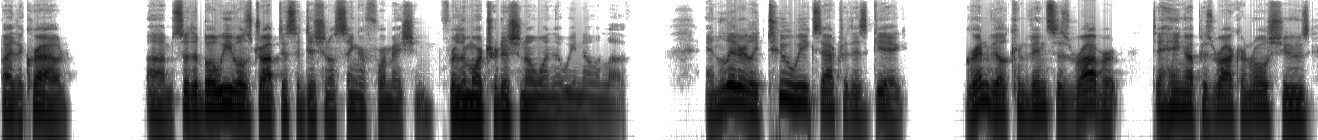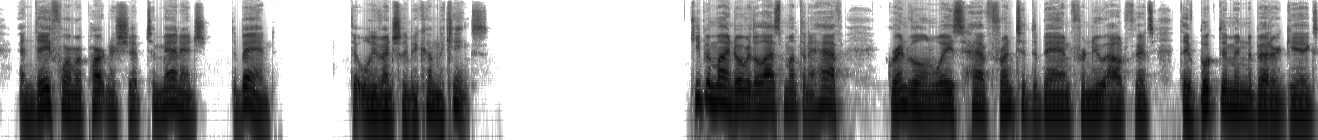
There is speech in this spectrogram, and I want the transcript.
by the crowd. Um, so the Bowievils drop this additional singer formation for the more traditional one that we know and love. And literally two weeks after this gig, Grenville convinces Robert to hang up his rock and roll shoes, and they form a partnership to manage the band that will eventually become the Kinks. Keep in mind, over the last month and a half, Grenville and Wace have fronted the band for new outfits. They've booked them into better gigs.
